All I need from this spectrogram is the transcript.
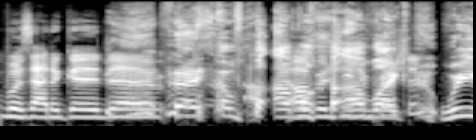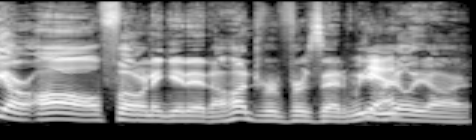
was that a good uh, I'm, I'm- Aubergine I'm like, impression? we are all phoning it in hundred percent. We Yeah. really are.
